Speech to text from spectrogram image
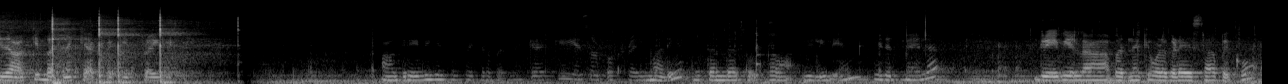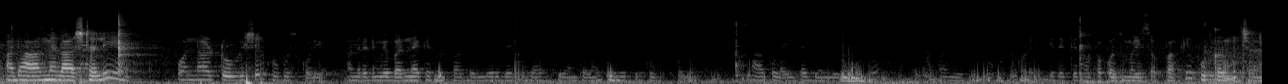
ಇದು ಹಾಕಿ ಬದನೆಕಾಯಿ ಹಾಕ್ಬೇಕು ಈ ಫ್ರೈಗೆ. ಆ ಗ್ರೇವಿಗೆ ಸ್ವಲ್ಪ ಈ ಥರ ಬದನೆಕಾಯಿ ಹಾಕಿ ಸ್ವಲ್ಪ ಫ್ರೈ ಮಾಡಿ ಯಾಕಂದರೆ ಸ್ವಲ್ಪ ಇಳಿಲಿ ಹಿಡಿದ್ಮೇಲೆ ಗ್ರೇವಿ ಎಲ್ಲ ಬದನೆಕಾಯಿ ಒಳಗಡೆ ಎಸಾಗಬೇಕು ಅದಾದಮೇಲೆ ಲಾಸ್ಟಲ್ಲಿ ಒನ್ ಆರ್ ಟೂ ವಿಷಲ್ ಕೂಗಿಸ್ಕೊಳ್ಳಿ ಅಂದರೆ ನಿಮಗೆ ಬದನೆಕಾಯಿ ಸ್ವಲ್ಪ ಬೆಂದಿರಬೇಕು ಜಾಸ್ತಿ ಅಂತಂದರೆ ಟೂ ವಿಷಲ್ ಕೂಗಿಸ್ಕೊಳ್ಳಿ ಸಾಕು ಲೈಟಾಗಿ ಬೆಂದಿರಬೇಕು. ಒಂದು ವಿಷಲ್ ಕೂಗಿಸ್ಕೊಳ್ಳಿ ಇದಕ್ಕೆ ಸ್ವಲ್ಪ ಕೊತ್ತಂಬರಿ ಸೊಪ್ಪು ಹಾಕಿ ಕುಕ್ಕರ್ ಮುಚ್ಚೋಣ.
